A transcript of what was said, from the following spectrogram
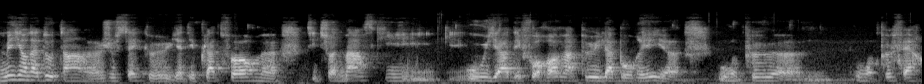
mais il y en a d'autres. Hein. Je sais qu'il y a des plateformes, euh, on Mars, qui, où il y a des forums un peu élaborés où on peut où on peut faire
